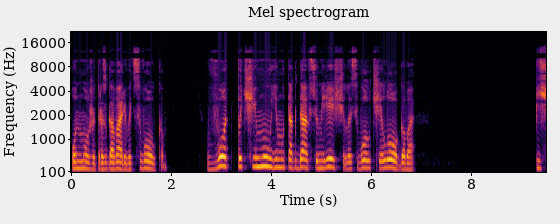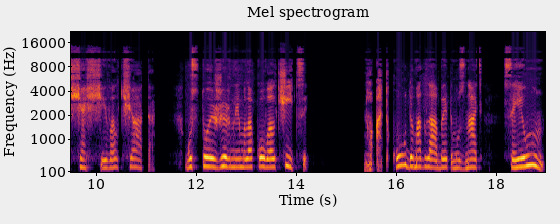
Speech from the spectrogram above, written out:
он может разговаривать с волком. Вот почему ему тогда все мерещилось волчье логово. Пищащие волчата, густое жирное молоко волчицы. Но откуда могла об этом узнать Саиун?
